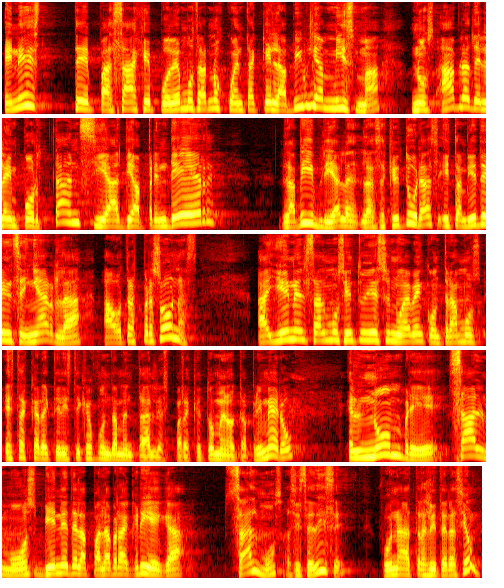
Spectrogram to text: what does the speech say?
En este pasaje podemos darnos cuenta que la Biblia misma nos habla de la importancia de aprender la Biblia, las escrituras, y también de enseñarla a otras personas. Allí en el Salmo 119 encontramos estas características fundamentales para que tome nota. Primero, el nombre Salmos viene de la palabra griega Salmos, así se dice, fue una transliteración.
